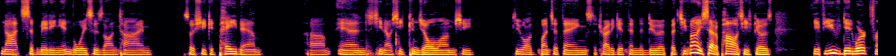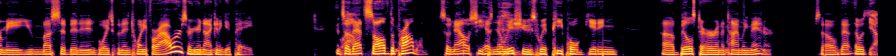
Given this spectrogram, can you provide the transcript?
not submitting invoices on time so she could pay them. Um, and mm. you know she'd cajole them, she'd do a bunch of things to try to get them to do it. But she finally set a policy. She goes, "If you did work for me, you must submit an invoice within 24 hours, or you're not going to get paid." And wow. so that solved the problem. So now she has no issues with people getting uh, bills to her in a timely manner. So that that was yeah.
